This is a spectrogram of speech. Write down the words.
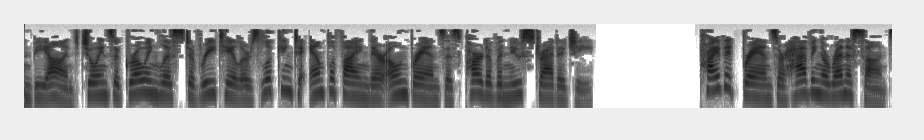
& Beyond joins a growing list of retailers looking to amplifying their own brands as part of a new strategy. Private brands are having a renaissance,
